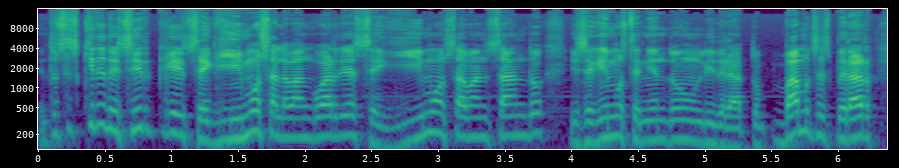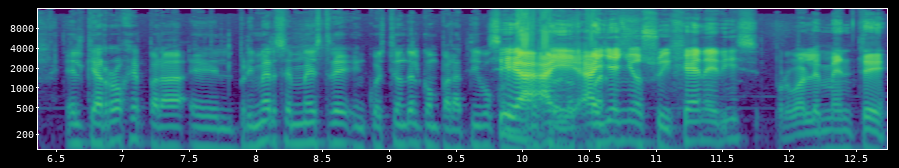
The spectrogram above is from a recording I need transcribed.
Entonces quiere decir que seguimos a la vanguardia, seguimos avanzando y seguimos teniendo un liderato. Vamos a esperar el que arroje para el primer semestre en cuestión del comparativo. Sí, hay, hay años sui generis, probablemente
